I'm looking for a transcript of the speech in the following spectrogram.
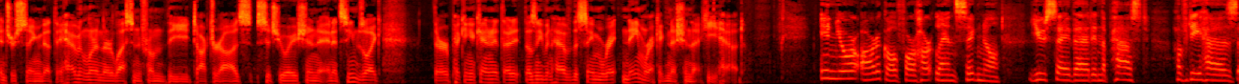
interesting that they haven't learned their lesson from the Dr. Oz situation, and it seems like they're picking a candidate that doesn't even have the same re- name recognition that he had. In your article for Heartland Signal, you say that in the past, Hovde has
